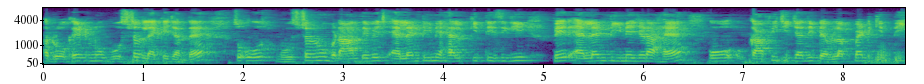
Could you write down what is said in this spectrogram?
ਰੋਕੇਟ ਨੂੰ ਬੂਸਟਰ ਲੈ ਕੇ ਜਾਂਦਾ ਹੈ। ਸੋ ਉਸ ਬੂਸਟਰ ਨੂੰ ਬਣਾਉਣ ਦੇ ਵਿੱਚ ਐਲਐਨਟੀ ਨੇ ਹੈਲਪ ਕੀਤੀ ਸੀਗੀ। ਫਿਰ ਐਲਐਨਟੀ ਨੇ ਜਿਹੜਾ ਹੈ, ਉਹ ਕਾਫੀ ਚੀਜ਼ਾਂ ਦੀ ਡਿਵੈਲਪਮੈਂਟ ਕੀਤੀ।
